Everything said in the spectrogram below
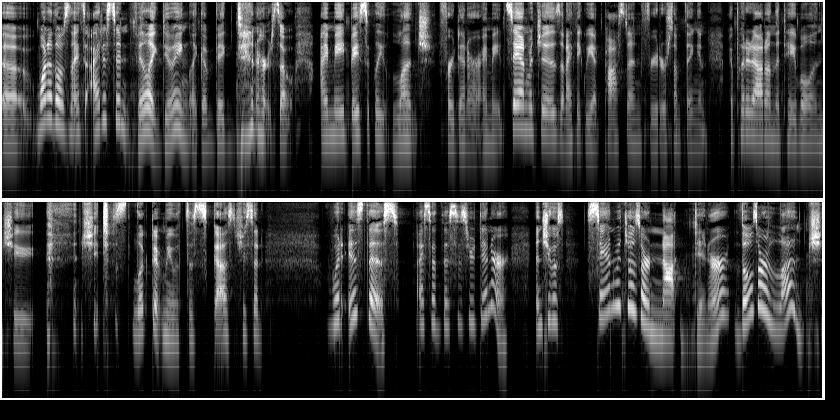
uh, one of those nights i just didn't feel like doing like a big dinner so i made basically lunch for dinner i made sandwiches and i think we had pasta and fruit or something and i put it out on the table and she she just looked at me with disgust. She said what is this? I said this is your dinner. And she goes sandwiches are not dinner. Those are lunch.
